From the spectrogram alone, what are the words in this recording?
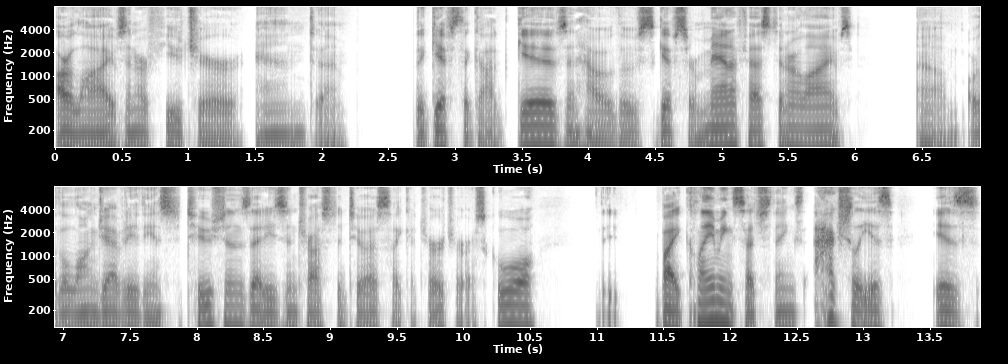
our lives and our future and um, the gifts that God gives and how those gifts are manifest in our lives, um, or the longevity of the institutions that He's entrusted to us, like a church or a school, by claiming such things, actually is is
